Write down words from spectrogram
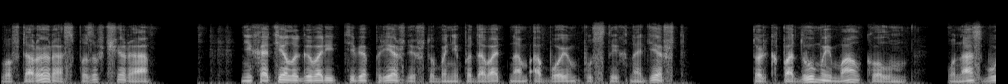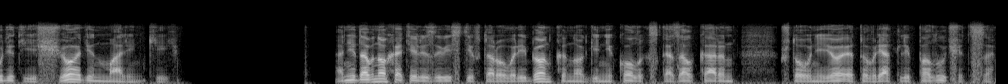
Во второй раз позавчера. Не хотела говорить тебе прежде, чтобы не подавать нам обоим пустых надежд. Только подумай, Малколм, у нас будет еще один маленький. Они давно хотели завести второго ребенка, но гинеколог сказал Карен, что у нее это вряд ли получится.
